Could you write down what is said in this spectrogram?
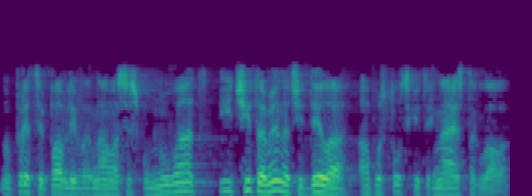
Но пред се Павле и Варнава се спомнуваат и читаме, значи, дела Апостолски 13 глава.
